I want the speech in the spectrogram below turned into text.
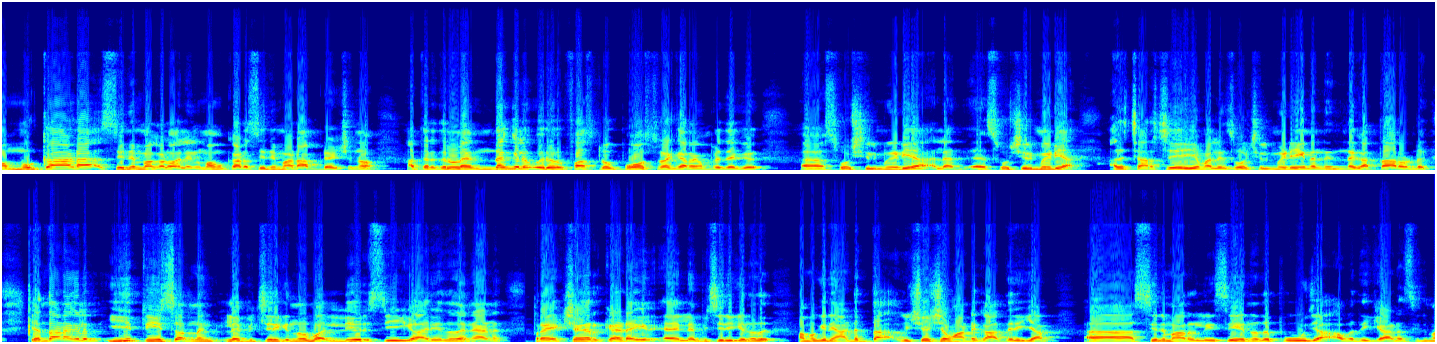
മമ്മൂക്കാട സിനിമകൾ വാർത്തകളോ അല്ലെങ്കിൽ മമ്മൂക്കാട് സിനിമയുടെ അപ്ഡേഷനോ അത്തരത്തിലുള്ള എന്തെങ്കിലും ഒരു ഫസ്റ്റ് ലുക്ക് പോസ്റ്ററൊക്കെ ഇറങ്ങുമ്പോഴത്തേക്ക് സോഷ്യൽ മീഡിയ അല്ല സോഷ്യൽ മീഡിയ അത് ചർച്ച ചെയ്യും അല്ലെങ്കിൽ സോഷ്യൽ മീഡിയ ഇങ്ങനെ നിന്ന് കത്താറുണ്ട്. എന്താണെങ്കിലും ഈ ടീച്ചറിന് ലഭിച്ചിരിക്കുന്നത് വലിയൊരു സ്വീകാര്യത തന്നെയാണ് പ്രേക്ഷകർക്കിടയിൽ ലഭിച്ചിരിക്കുന്നത്. നമുക്കിനി അടുത്ത വിശേഷമായിട്ട് കാത്തിരിക്കാം. സിനിമ റിലീസ് ചെയ്യുന്നത് പൂജ അവധിക്കാണ് സിനിമ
